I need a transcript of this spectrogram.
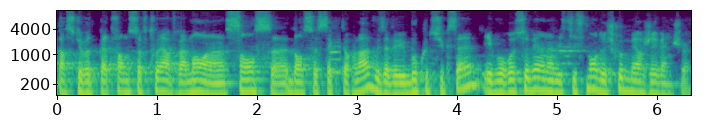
parce que votre plateforme software vraiment a un sens euh, dans ce secteur-là. Vous avez eu beaucoup de succès et vous recevez un investissement de Schlumberger Ventures.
